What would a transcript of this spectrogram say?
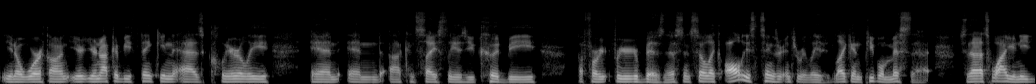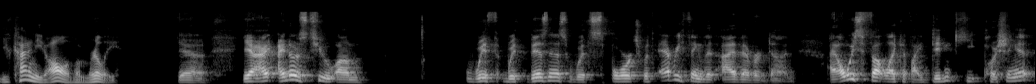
you know work on. You're you're not gonna be thinking as clearly and and uh, concisely as you could be uh, for for your business. And so like all these things are interrelated. Like and people miss that. So that's why you need you kind of need all of them really. Yeah. Yeah, I, I noticed too um with with business, with sports, with everything that I've ever done. I always felt like if I didn't keep pushing it,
